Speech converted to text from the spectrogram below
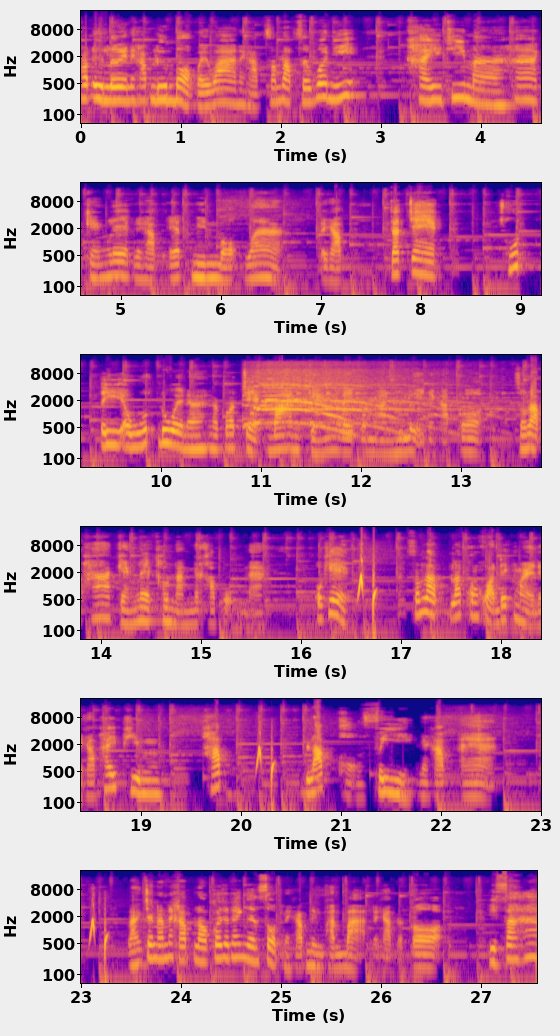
ก่อนอื่นเลยนะครับลืมบอกไปว่านะครับสำหรับเซิร์ฟเวอร์นี้ใครที่มา 5 แก๊งแรกนะครับแอดมินบอกว่านะครับจะแจกชุดตีอาวุธด้วยนะ แล้วก็แจกบ้านแก๊งอะไรประมาณนี้เลยนะครับ ก็สำหรับ 5 แก๊งแรกเท่านั้นนะครับผมนะ โอเคสำหรับรับของขวัญเด็กใหม่นะครับ ให้พิมพ์ทับ รับของฟรีนะครับอ่าหลังจากนั้นนะครับเราก็จะได้เงินสดนะครับ1,000 บาทนะครับแล้วก็พิซซ่า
